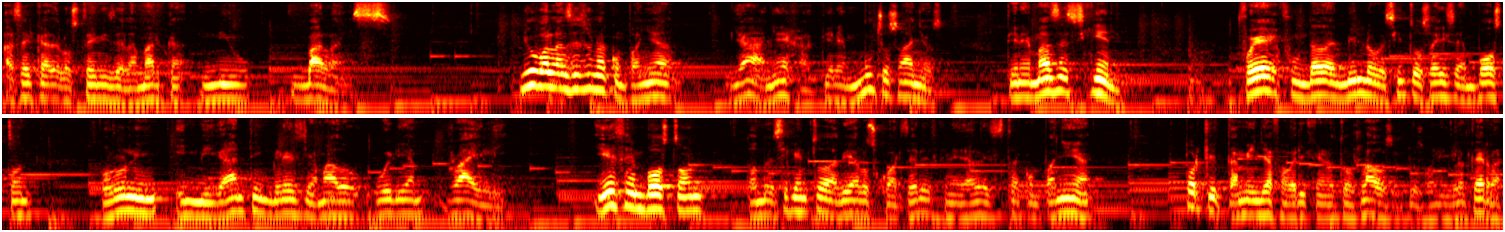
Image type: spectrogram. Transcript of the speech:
acerca de los tenis de la marca New Balance. New Balance es una compañía ya añeja, tiene muchos años, tiene más de 100. Fue fundada en 1906 en Boston por un inmigrante inglés llamado William Riley. Y es en Boston donde siguen todavía los cuarteles generales de esta compañía, porque también ya fabrica en otros lados, incluso en Inglaterra,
